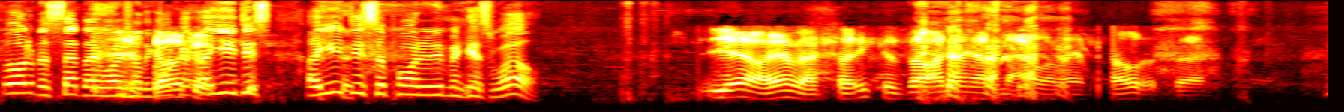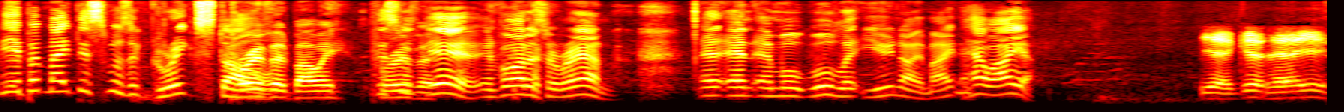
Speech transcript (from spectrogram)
welcome to Saturday morning on the Gold Coast. Are you dis- Are you disappointed in me as well? Yeah, I am actually, because I know how to nail a lamb shoulder. So Yeah, but mate, this was a Greek style. Prove it, Bowie. This Prove was, it. Yeah, invite us around. and, and, and we'll, we'll let you know, mate. How are you? Yeah, good. How are you?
